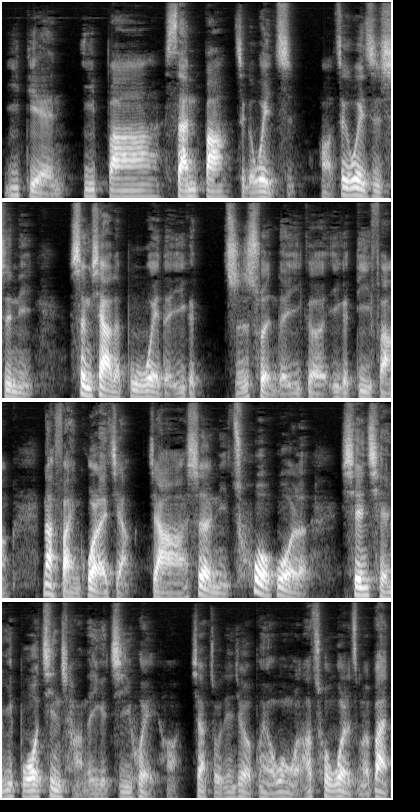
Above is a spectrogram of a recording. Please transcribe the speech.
一点一八三八这个位置啊，这个位置是你剩下的部位的一个止损的一个一个地方。那反过来讲，假设你错过了。先前一波进场的一个机会，哈，像昨天就有朋友问我，他错过了怎么办？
